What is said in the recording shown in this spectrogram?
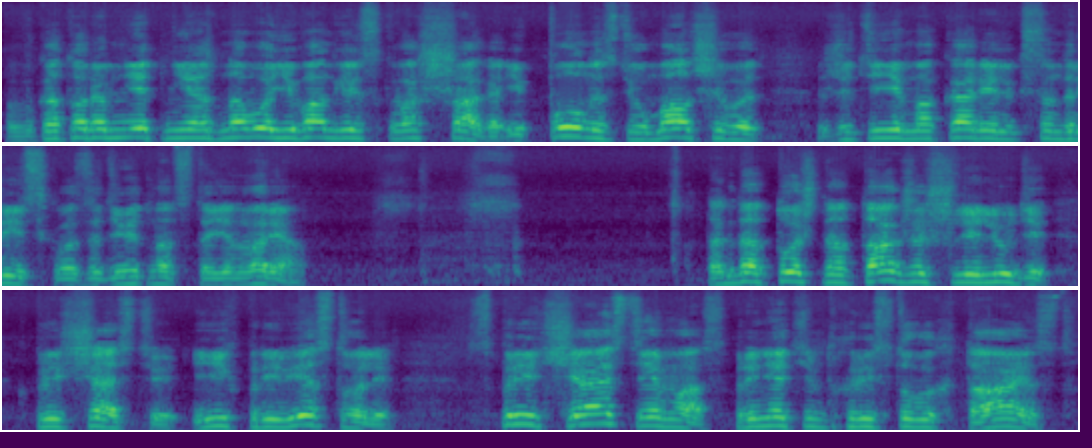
в котором нет ни одного евангельского шага и полностью умалчивает житие Макария Александрийского за 19 января. Тогда точно так же шли люди к причастию, и их приветствовали с причастием вас, с принятием христовых таинств.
